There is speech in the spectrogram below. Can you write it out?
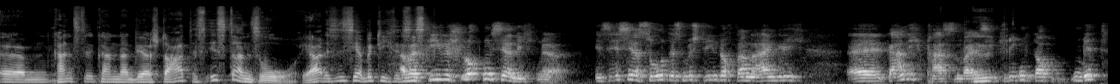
ähm, kannst, kann dann der Staat, es ist dann so, ja, das ist ja wirklich. Aber viele schlucken es ja nicht mehr. Es ist ja so, das müsste ihnen doch dann eigentlich äh, gar nicht passen, weil hm. sie kriegen doch mit,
